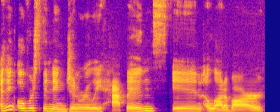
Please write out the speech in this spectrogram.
I think overspending generally happens in a lot of our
